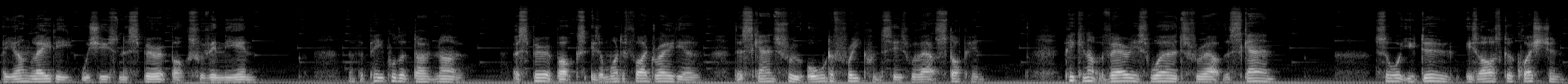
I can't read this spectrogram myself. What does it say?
A young lady was using a spirit box within the inn. And for people that don't know, a spirit box is a modified radio that scans through all the frequencies without stopping, picking up various words throughout the scan. So what you do is ask a question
